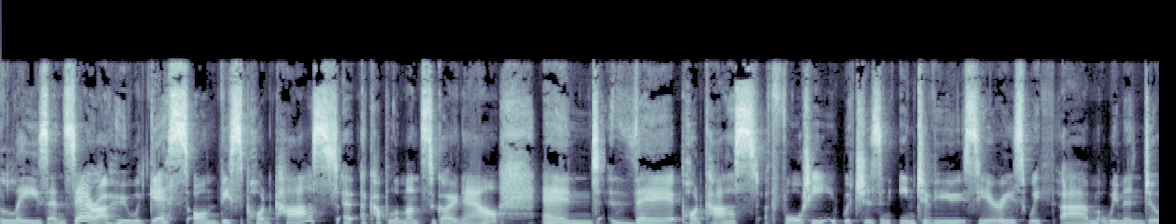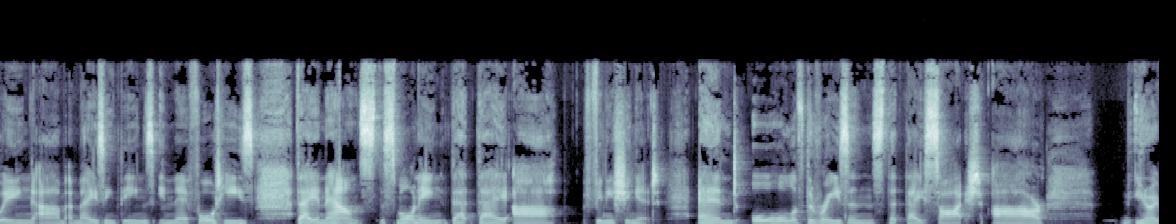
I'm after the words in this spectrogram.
Lise and Sarah, who were guests on this podcast a, a couple of months ago now. And their podcast, 40, which is an interview series with um, women doing um, amazing things in their 40s, they announced this morning that they are finishing it. And all of the reasons that they cite are you know,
